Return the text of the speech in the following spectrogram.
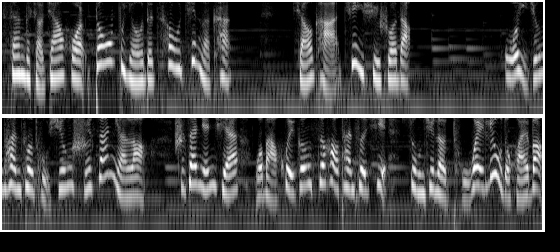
三个小家伙都不由得凑近了看。小卡继续说道。我已经探测土星十三年了。十三年前，我把惠更斯号探测器送进了土卫六的怀抱。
